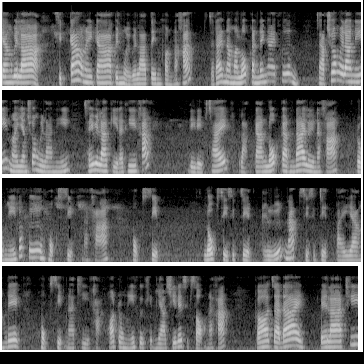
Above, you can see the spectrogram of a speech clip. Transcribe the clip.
ยังเวลา 19นาฬิกาเป็นหน่วยเวลาเต็มก่อนนะคะ จะได้นำมาลบกันได้ง่ายขึ้น จากช่วงเวลานี้มายังช่วงเวลานี้ ใช้เวลากี่นาทีคะเด็กๆใช้หลักการลบกันได้เลยนะคะ ตรงนี้ก็คือ 60 นะคะ 60 ลบ 47 หรือนับ 47 ไปยังเลข 60 นาทีค่ะ เพราะตรงนี้คือเข็มยาวชี้เลข 12 นะคะ ก็จะได้เวลาที่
